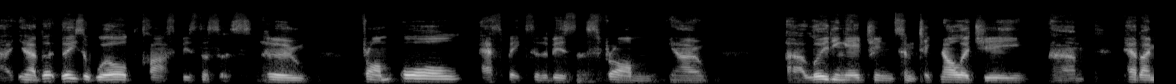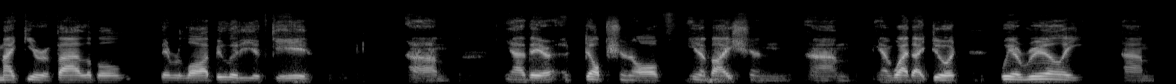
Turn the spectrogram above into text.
uh, you know, th- these are world class businesses who, from all aspects of the business, from, you know, uh, leading edge in some technology, um, how they make gear available, their reliability of gear, um, you know, their adoption of innovation, um, you know, way they do it. We are really um,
